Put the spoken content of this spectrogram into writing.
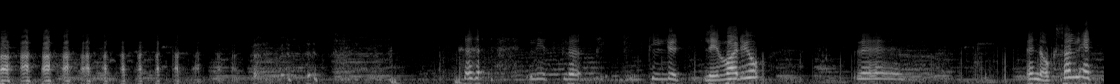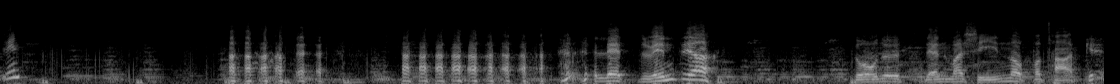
Litt pl pl plutselig var det jo. Eh, Men nokså lettvint. Lettvint, ja. Så du den maskinen oppå taket?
